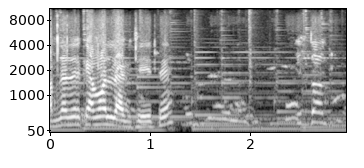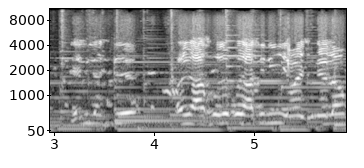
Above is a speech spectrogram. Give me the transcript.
আপনাদের কেমন লাগছে এতে? দুর্দান্ত হেভি লাগছে আশপাশে করে আসেনি এবারে চলে এলাম।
